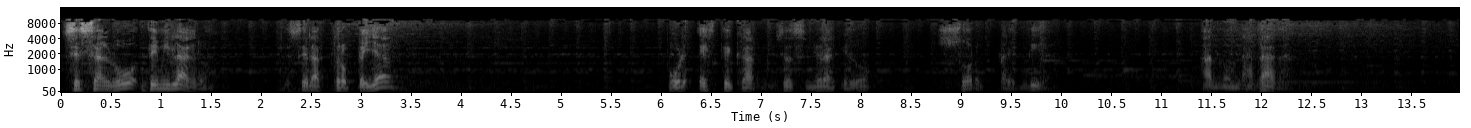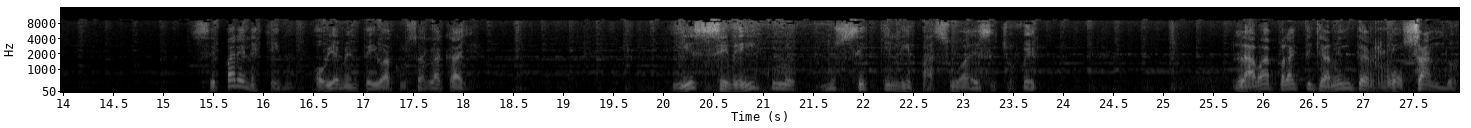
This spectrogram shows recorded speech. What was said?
Se salvó de milagro de ser atropellada por este carro. Esa señora quedó sorprendida, anonadada. Se para en la esquina, obviamente iba a cruzar la calle. Y ese vehículo, no sé qué le pasó a ese chofer. La va prácticamente rozando.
